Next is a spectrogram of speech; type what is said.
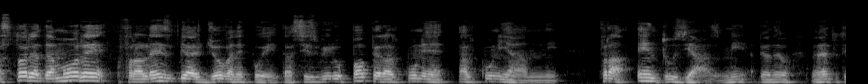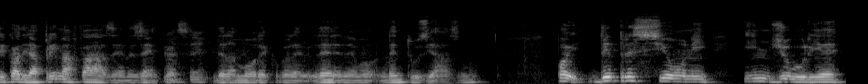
storia d'amore fra Lesbia e il giovane poeta si sviluppò per alcune- alcuni anni fra entusiasmi, abbiamo detto, ti ricordi la prima fase, ad esempio, Eh sì. dell'amore, l'entusiasmo, poi depressioni, ingiurie,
